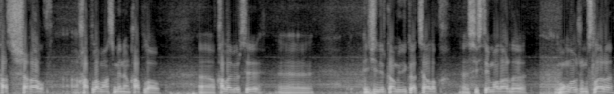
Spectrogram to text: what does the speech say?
тас шағал қапламасыменен қаплау, Э, қала берсе э, инженер коммуникациялық э, системаларды оңлау жұмыстары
